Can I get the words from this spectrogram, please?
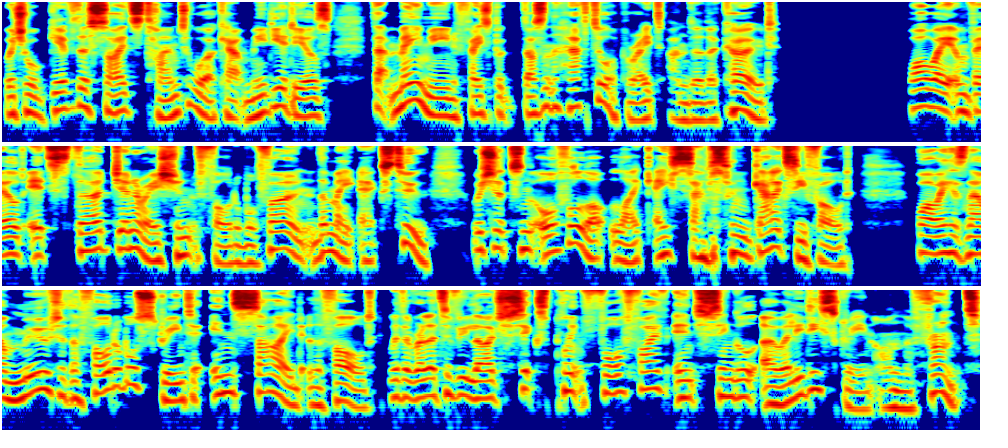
which will give the sides time to work out media deals that may mean Facebook doesn't have to operate under the code. Huawei unveiled its third generation foldable phone, the Mate X2, which looks an awful lot like a Samsung Galaxy Fold. Huawei has now moved the foldable screen to inside the fold, with a relatively large 6.45 inch single OLED screen on the front.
